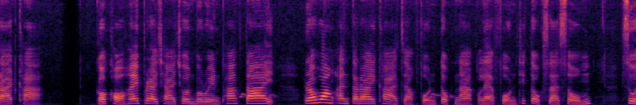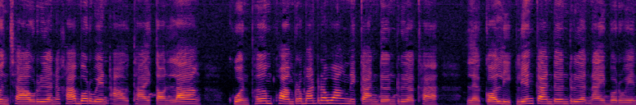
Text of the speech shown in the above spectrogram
ราชค่ะ ก็ขอให้ประชาชนบริเวณภาคใต้ ระวังอันตรายค่ะจากฝนตกหนักและฝนที่ตกสะสม ส่วนชาวเรือนะคะ บริเวณอ่าวไทยตอนล่าง ควรเพิ่มความระมัดระวังในการเดินเรือค่ะ และก็หลีกเลี่ยงการเดินเรือในบริเวณ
